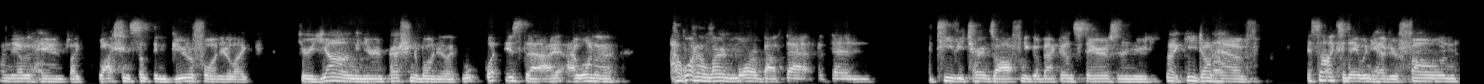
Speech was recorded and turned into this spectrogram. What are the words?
on the other hand, like watching something beautiful and you're like, you're young and you're impressionable and you're like, what is that? I want to, I want to learn more about that. But then the TV turns off and you go back downstairs and then you're like, you don't have, it's not like today when you have your phone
